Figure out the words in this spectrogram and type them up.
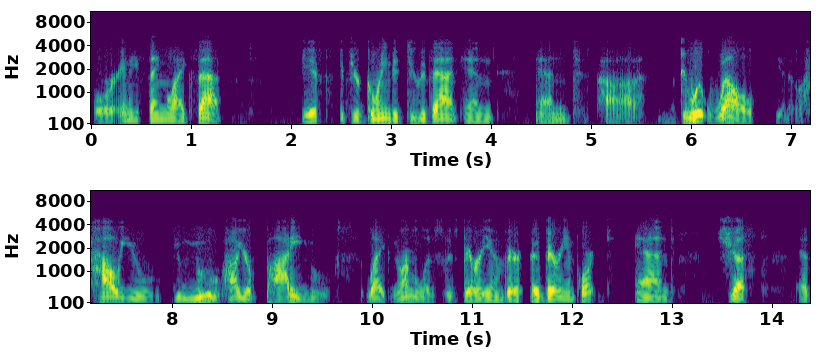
or anything like that, if if you're going to do that and and uh, do it well, you know how you you move, how your body moves like normal is is very very very important. And just as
